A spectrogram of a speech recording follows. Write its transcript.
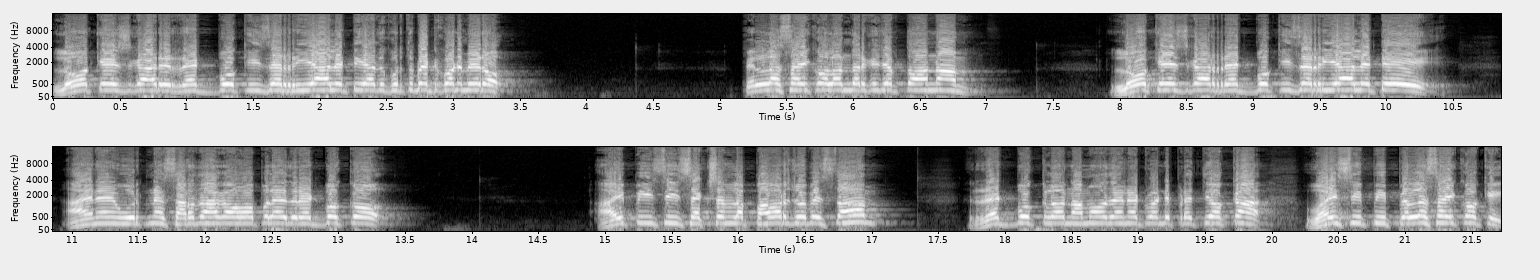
Lokesh garu red book is a reality అది గుర్తుపెట్టుకోండి మీరు. పిల్ల సైకోలందరికీ చెప్తా ఉన్నాం. Lokesh garu red book is a reality. ఆయన ఊరికనే సరదాగా ఓపలేదు రెడ్ బుక్. ఐపీసీ సెక్షన్ల పవర్ చూపిస్తాం. రెడ్ బుక్లో నమోదైనటువంటి ప్రతి ఒక్క వైసీపీ పిల్ల సైకోకి.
